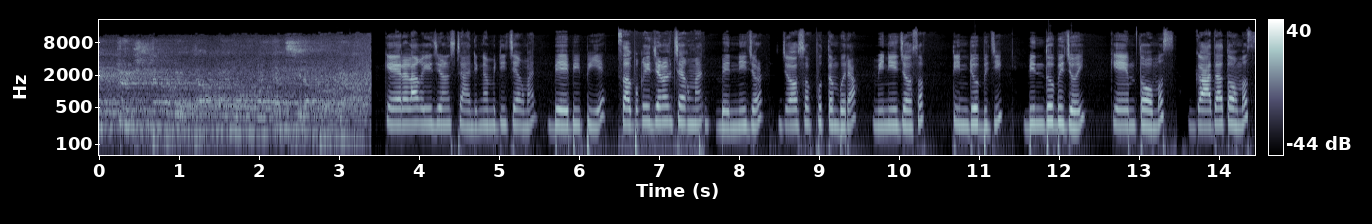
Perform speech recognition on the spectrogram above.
ഏറ്റവും ഇഷ്ടപ്പെട്ട ഒരു Kerala regional standing committee chairman Baby P A sub regional chairman Benny John Joseph Puthampura Mini Joseph Tindu Biji Bindu Bijoy K M Thomas Gatha Thomas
